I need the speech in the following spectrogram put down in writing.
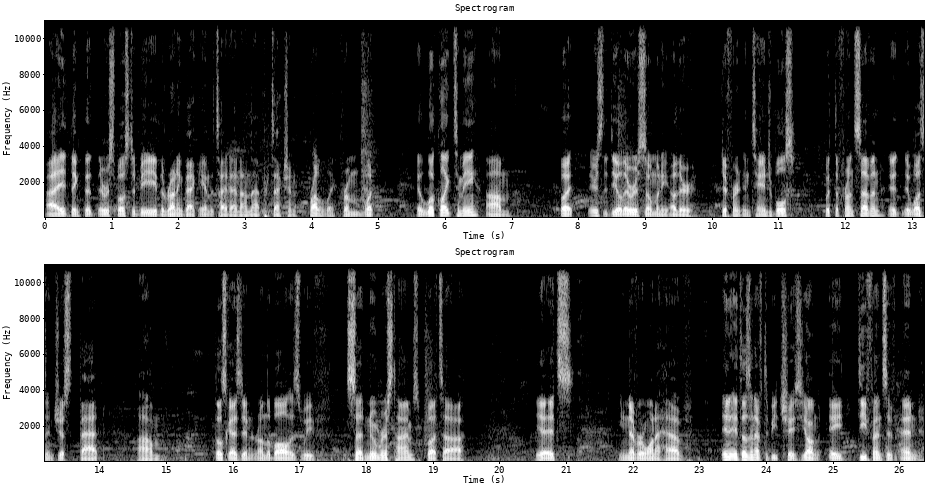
I think that there was supposed to be the running back and the tight end on that protection, probably. from what it looked like to me. Um, but here's the deal: there were so many other different intangibles with the front seven. It, it wasn't just that. Um, those guys didn't run the ball, as we've said numerous times. But uh, yeah, it's you never want to have, and it doesn't have to be Chase Young, a defensive end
